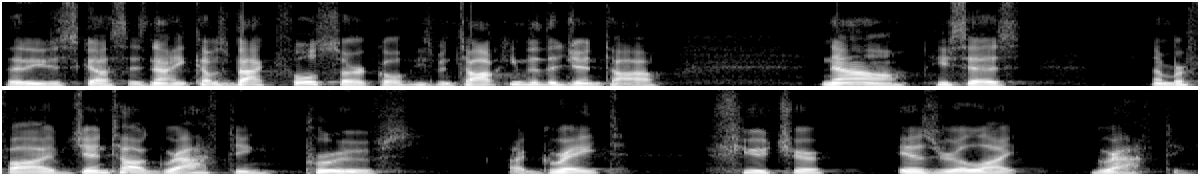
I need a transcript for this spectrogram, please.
that he discusses. Now he comes back full circle. He's been talking to the Gentile. Now he says, number five, Gentile grafting proves a great future Israelite grafting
